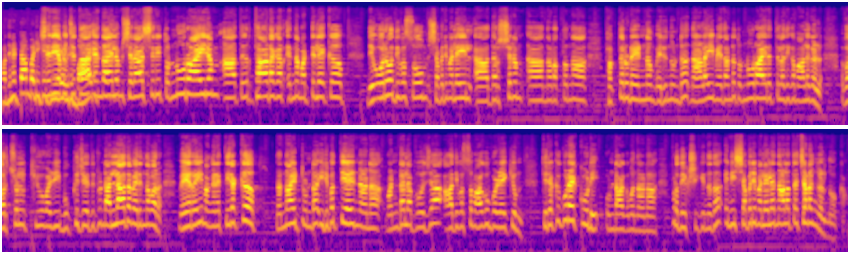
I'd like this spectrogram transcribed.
പതിനെട്ടാം പടി എന്തായാലും ശരാശരി തൊണ്ണൂറായിരം തീർത്ഥാടകർ എന്ന മട്ടിലേക്ക് ഓരോ ദിവസവും ശബരിമലയിൽ ദർശനം നടത്തുന്ന ഭക്തരുടെ എണ്ണം വരുന്നുണ്ട്. നാളെയും ഏതാണ്ട് തൊണ്ണൂറായിരത്തിലധികം ആളുകൾ വെർച്വൽ ക്യൂ വഴി ബുക്ക് ചെയ്തിട്ടുണ്ട്. അല്ലാതെ വരുന്നവർ വേറെയും അങ്ങനെ തിരക്ക് നന്നായിട്ടുണ്ട്. ഇരുപത്തിയേഴിനാണ് മണ്ഡല പൂജ ആ ദിവസമാകുമ്പോഴേക്കും തിരക്ക് കുറെ കൂടി ഉണ്ടാകുമെന്നാണ് പ്രതീക്ഷിക്കുന്നത്. ഇനി ശബരിമലയിലെ നാളത്തെ ചടങ്ങുകൾ നോക്കാം.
